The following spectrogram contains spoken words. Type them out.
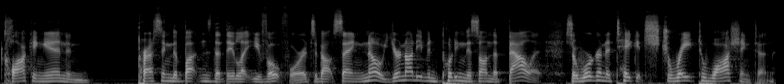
clocking in and pressing the buttons that they let you vote for. It's about saying, no, you're not even putting this on the ballot. So we're going to take it straight to Washington.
